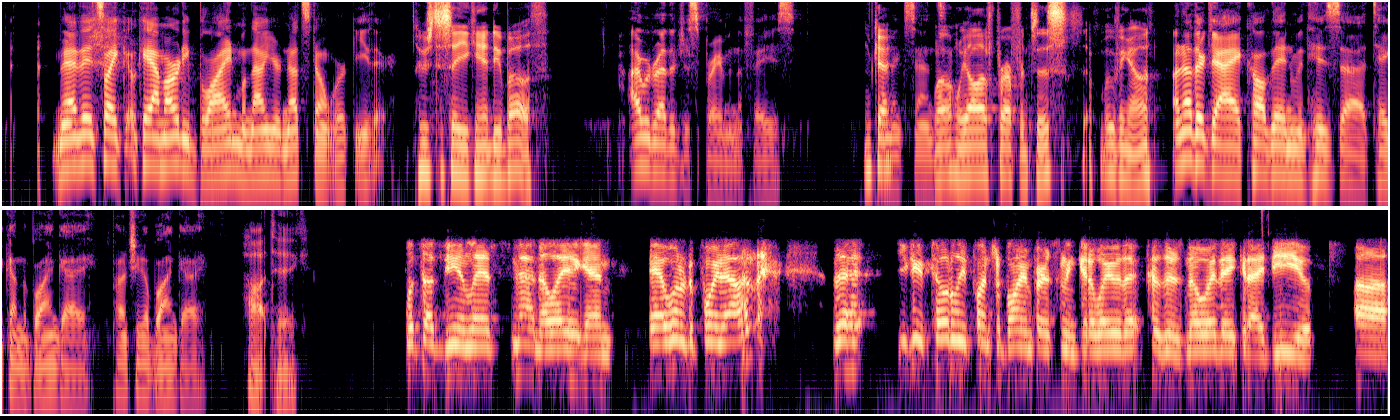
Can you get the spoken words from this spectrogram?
Man, it's like okay, I'm already blind. Well, now your nuts don't work either. Who's to say you can't do both? I would rather just spray him in the face. Okay, That makes sense. Well, we all have preferences. So moving on. Another guy called in with his uh, take on the blind guy punching a blind guy. Hot take. What's up, Dean Lance? Matt in LA again. Hey, I wanted to point out that you could totally punch a blind person and get away with it because there's no way they could ID you. Uh,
